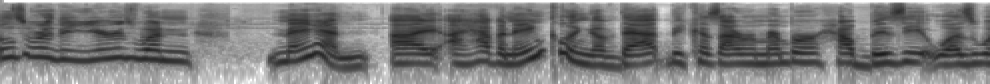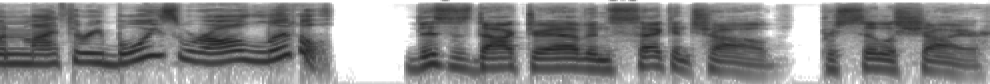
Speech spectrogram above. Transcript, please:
Those were the years when man I, I have an inkling of that because i remember how busy it was when my three boys were all little This is Dr. Evans' second child, Priscilla Shirer.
